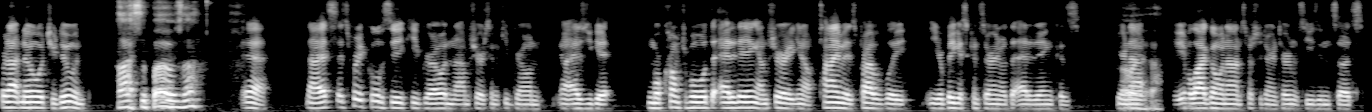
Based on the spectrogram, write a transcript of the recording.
for not knowing what you're doing. I suppose, huh? Yeah, no, it's it's pretty cool to see it keep growing, and I'm sure it's going to keep growing uh, as you get more comfortable with the editing. I'm sure you know time is probably your biggest concern with the editing because you're Oh, not yeah. you have a lot going on, especially during tournament season. So it's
